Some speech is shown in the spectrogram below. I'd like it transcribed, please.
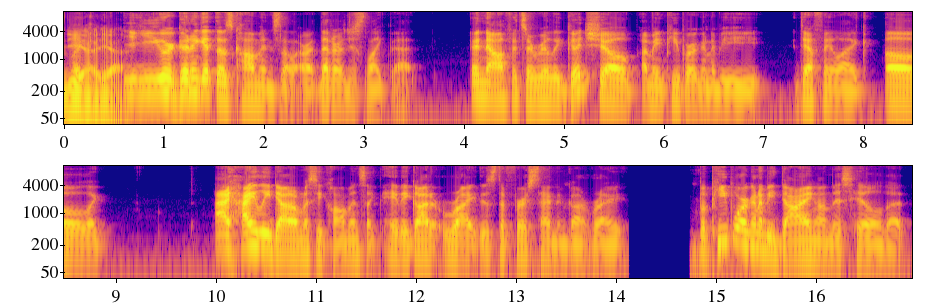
Like, yeah, yeah. You, you are gonna get those comments that are that are just like that. And now, if it's a really good show, I mean, people are gonna be definitely like, oh, like. I highly doubt I'm gonna see comments like, "Hey, they got it right. This is the first time they've got it right." But people are gonna be dying on this hill that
